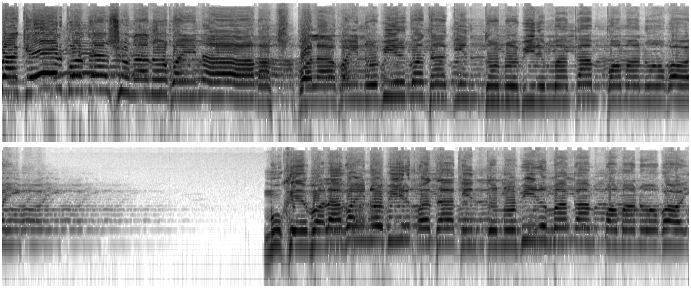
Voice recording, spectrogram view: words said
পাকের কথা শোনানো হয় না। বলা হয় নবীর কথা কিন্তু নবীর মাকাম কমানো হয়। মুখে বলা হয় নবীর কথা, কিন্তু নবীর মাকাম কমানো হয়।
